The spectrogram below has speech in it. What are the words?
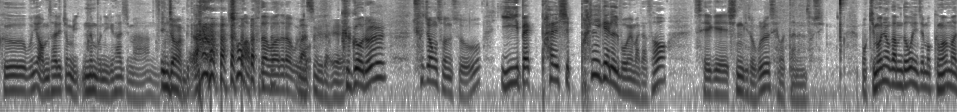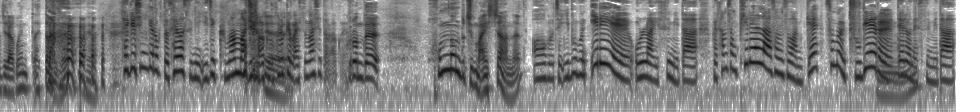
그분이 엄살이 좀 있는 분이긴 하지만 인정합니다. 엄청 아프다고 하더라고요. 맞습니다. 예. 그거를 최정 선수 288개를 몸에 맞아서 세계 신기록을 세웠다는 소식. 뭐 김원영 감독은 이제 뭐 그만 맞으라고 했- 했다면서요. 예. 세계 신기록도 세웠으니 이제 그만 맞으라고 예. 그렇게 말씀하시더라고요. 그런데 홈런도 지금 많이 치지 않았나요? 어, 그렇죠. 이 부분 1위에 올라 있습니다. 그 삼성 피렐라 선수와 함께 22개를 음. 때려냈습니다.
